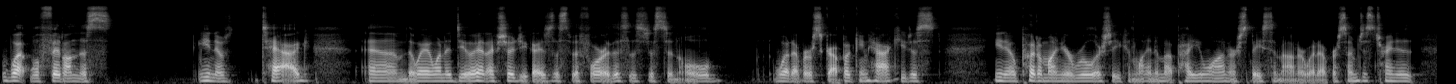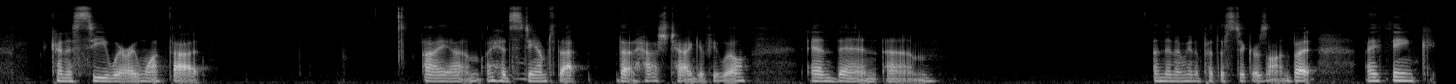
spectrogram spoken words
what will fit on this, you know, tag, um, the way I want to do it. I've showed you guys this before. This is just an old, whatever, scrapbooking hack. You just, you know, put them on your ruler so you can line them up how you want or space them out or whatever. So I'm just trying to kind of see where I want that. I um I had stamped that that hashtag, if you will, and then um and then I'm going to put the stickers on. But I think,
